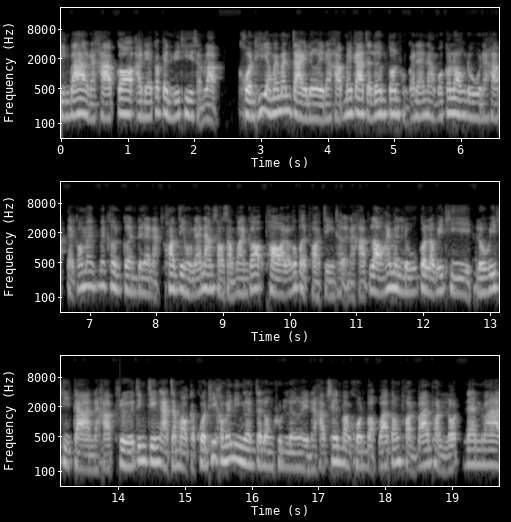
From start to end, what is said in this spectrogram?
ริง ๆ บ้างนะครับ ก็อันนี้ก็เป็นวิธีสำหรับ คนที่ยังไม่มั่นใจเลยนะครับ ไม่กล้าจะเริ่มต้นผมก็แนะนำว่าก็ลองดูนะครับ แต่ก็ไม่ไม่เกินเกินเดือนอะ่ะความจริงผมแนะนำสองสาวันก็พอแล้วก็เปิดพอร์ตจริงเถอะนะครับลองให้มันรู้กลวิธี รู้วิธีการนะครับ หรือจริง ๆ อาจจะเหมาะกับคนที่เขาไม่มีเงินจะลงทุนเลยนะครับ เช่นบางคนบอกว่าต้องผ่อนบ้านผ่อนรถแน่นมาก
